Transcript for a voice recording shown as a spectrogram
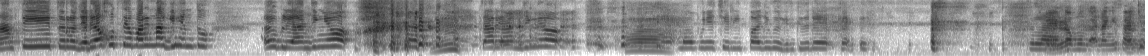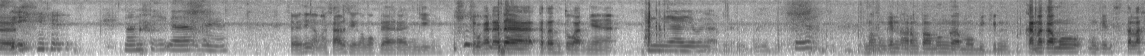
nanti terus. Jadi aku tiap hari nagihin tuh ayo beli anjing yuk cari anjing yuk mau, mau punya ciripa juga gitu gitu deh kayak eh. Kayak kamu nggak nangis aja sih. nanti ya eh. Saya sih nggak masalah sih kalau mau pelihara anjing. Cuma kan ada ketentuannya. Hmm, iya iya benar. Cuma mungkin orang tuamu nggak mau bikin karena kamu mungkin setelah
